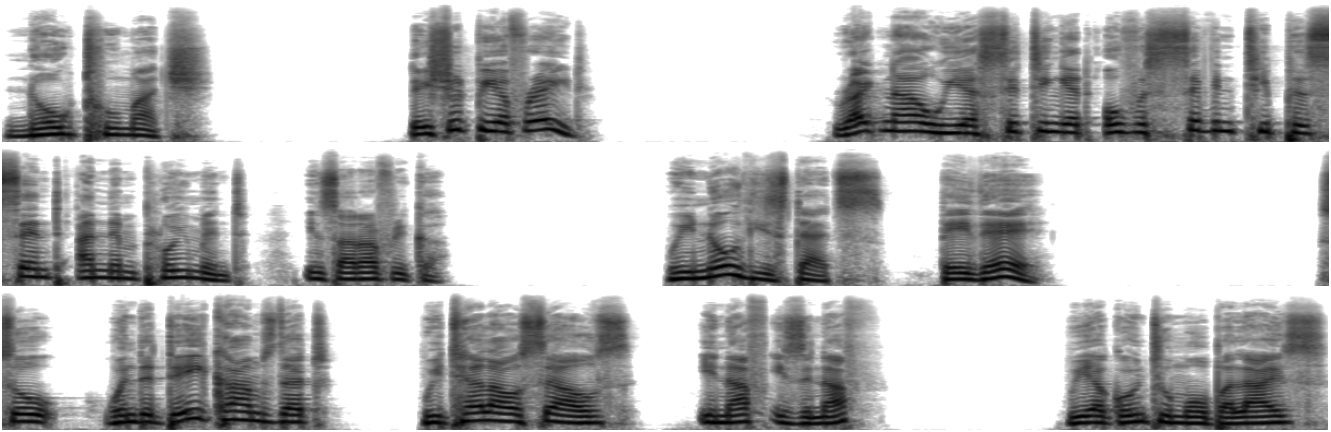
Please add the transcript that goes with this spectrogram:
know too much. They should be afraid. Right now, we are sitting at over 70% unemployment in South Africa. We know these stats, they're there. So, when the day comes that we tell ourselves enough is enough, we are going to mobilize,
